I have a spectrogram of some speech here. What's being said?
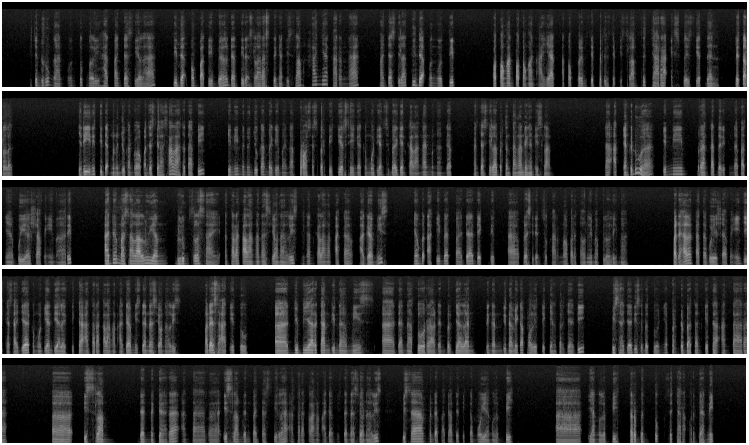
kecenderungan untuk melihat Pancasila tidak kompatibel dan tidak selaras dengan Islam hanya karena Pancasila tidak mengutip potongan-potongan ayat atau prinsip-prinsip Islam secara eksplisit dan literal. Jadi ini tidak menunjukkan bahwa Pancasila salah, tetapi ini menunjukkan bagaimana proses berpikir sehingga kemudian sebagian kalangan menganggap Pancasila bertentangan dengan Islam. Nah, yang kedua, ini berangkat dari pendapatnya Buya Syafi'i Ma'arif, ada masa lalu yang belum selesai antara kalangan nasionalis dengan kalangan agamis yang berakibat pada dekrit uh, Presiden Soekarno pada tahun 55. Padahal kata Buya Syafi'i, jika saja kemudian dialektika antara kalangan agamis dan nasionalis pada saat itu uh, dibiarkan dinamis uh, dan natural dan berjalan dengan dinamika politik yang terjadi, bisa jadi sebetulnya perdebatan kita antara uh, Islam dan negara, antara Islam dan Pancasila, antara kalangan agamis dan nasionalis bisa mendapatkan titik temu yang lebih uh, yang lebih terbentuk secara organik.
